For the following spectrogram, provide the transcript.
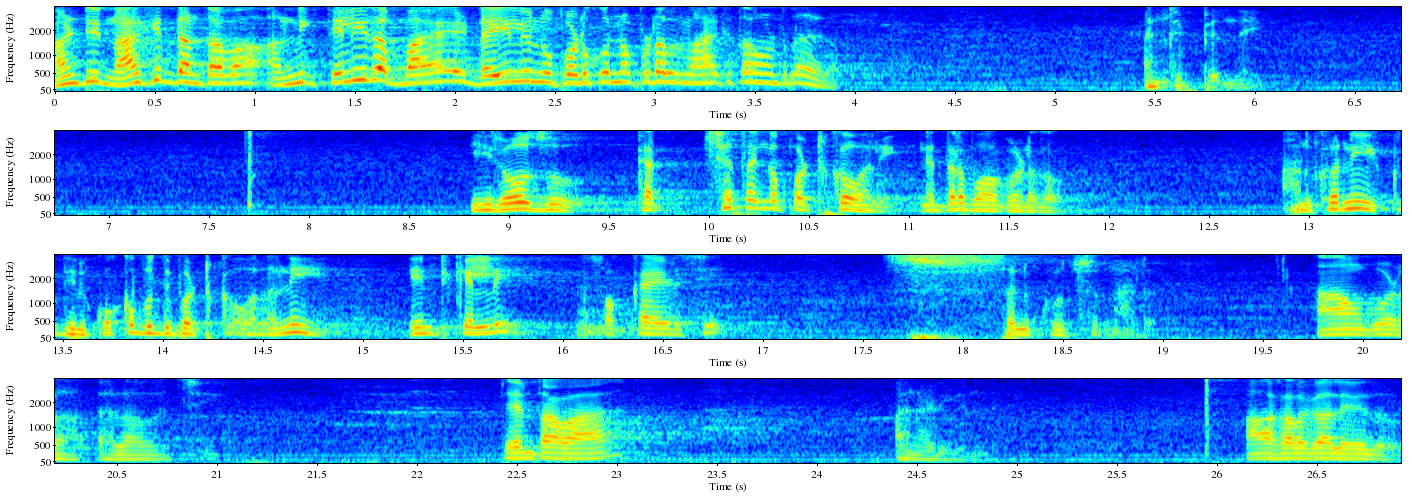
అంటే నాకిద్దంటావా? నీకు తెలియదు అబ్బాయి డైలీ నువ్వు పడుకున్నప్పుడల్లా నాకుతా ఉంటుందా? అని చెప్పింది. ఈరోజు ఖచ్చితంగా పట్టుకోవాలి నిద్రపోకూడదు అనుకొని దీని కుక్క బుద్ధి పట్టుకోవాలని ఇంటికెళ్ళి సొక్క ఏడిసి అని కూర్చున్నాడు. ఆమె కూడా ఎలా వచ్చి తింటావా? అని అడిగింది. ఆకలిగా లేదు.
